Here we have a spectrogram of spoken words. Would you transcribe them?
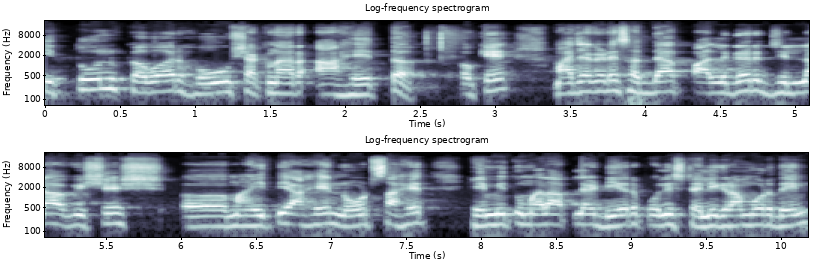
इथून कव्हर होऊ शकणार आहेत ओके माझ्याकडे सध्या पालघर जिल्हा विशेष माहिती आहे नोट्स आहेत हे मी तुम्हाला आपल्या डिअर पोलीस टेलिग्रामवर देईन.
